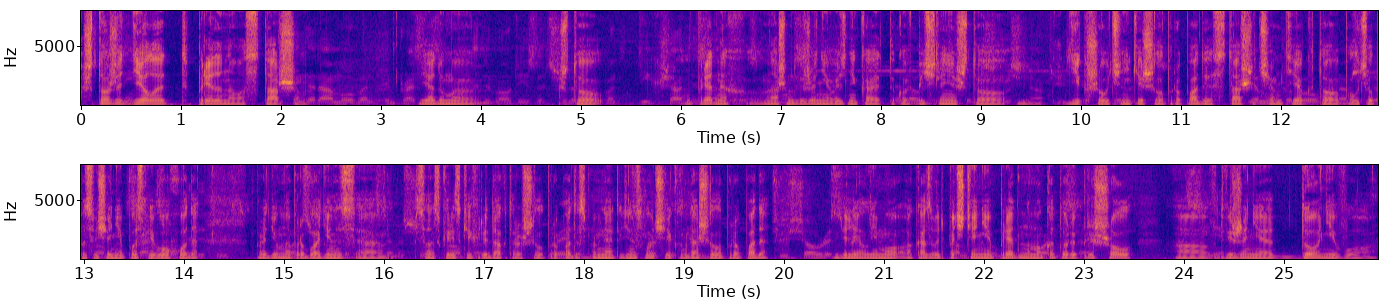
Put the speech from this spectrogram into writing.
что же делает преданного старшим? Я думаю, что у преданных в нашем движении возникает такое впечатление, что дикша, ученики Шилапрапады, старше, чем те, кто получил посвящение после его ухода. Прадюмна Прабhu, один из э, санскритских редакторов Шила Прабхупады, вспоминает один случай, когда Шила Прабхупада велел ему оказывать почтение преданному, который пришел э, в движение до него,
